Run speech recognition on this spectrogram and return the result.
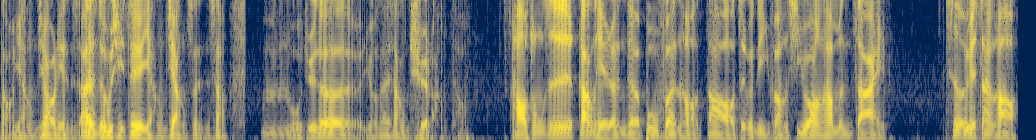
到杨教练，哎，对不起，这些杨将身上，嗯，我觉得有待商榷了。好，好，总之钢铁人的部分哈，到这个地方，希望他们在十二月三号，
